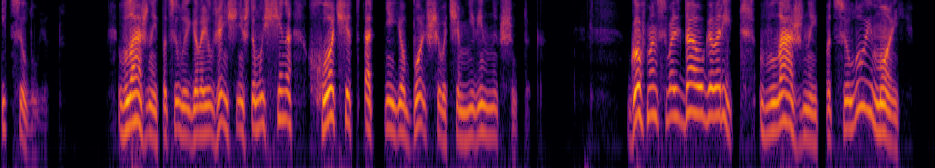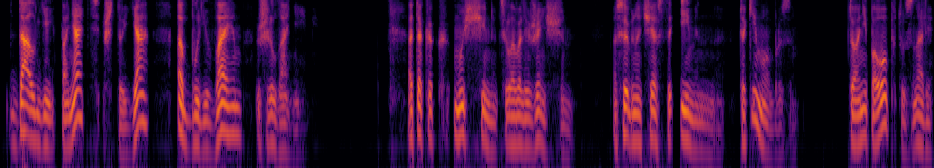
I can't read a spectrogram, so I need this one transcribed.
и целуют. Влажный поцелуй говорил женщине, что мужчина хочет от нее большего, чем невинных шуток. Гофман Свальдау говорит, влажный поцелуй мой дал ей понять, что я обуреваем желаниями. А так как мужчины целовали женщин, особенно часто именно таким образом, то они по опыту знали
